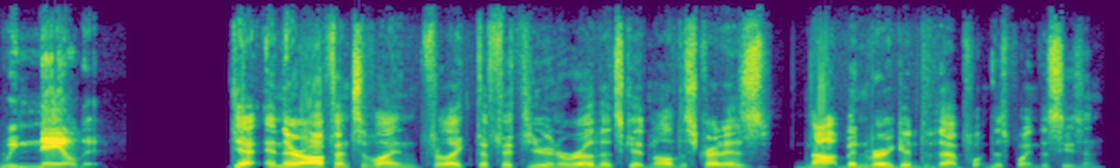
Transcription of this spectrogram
we nailed it. Yeah, and their offensive line for like the fifth year in a row that's getting all this credit has not been very good to that point. This point this season.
